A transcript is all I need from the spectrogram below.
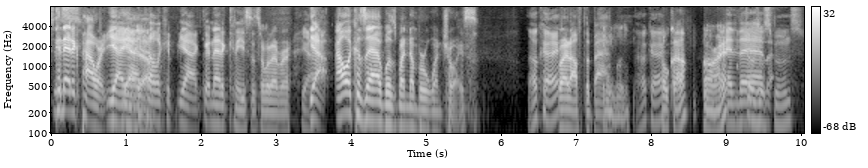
Kinetic power. Yeah, yeah, Yeah. yeah. Teleki- yeah, kinetic kinesis or whatever. Yeah. Yeah, Alakazam was my number one choice Okay. right off the bat. Mhm. Okay. Okay. All right. And then spoons.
